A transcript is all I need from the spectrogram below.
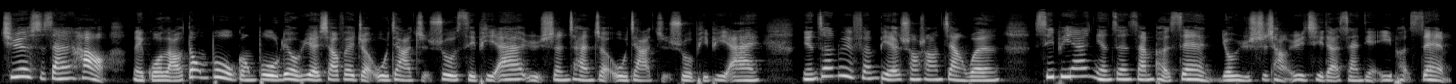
七月十三号，美国劳动部公布六月消费者物价指数 CPI 与生产者物价指数 PPI 年增率分别双双降温，CPI 年增三 percent，优于市场预期的三点一 percent，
